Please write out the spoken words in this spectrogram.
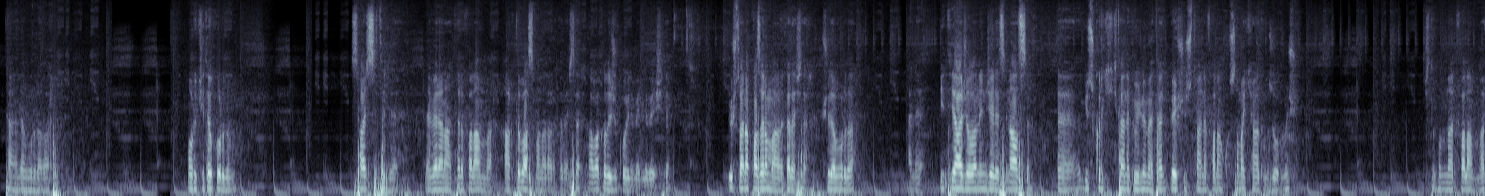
Bir tane de burada var. Orkide kurdum. Saç stili, level anahtarı falan var. Artı basmalar arkadaşlar. Hava kılıcı koydum 55'li. 3 tane pazarım var arkadaşlar. Şu da burada. Hani ihtiyacı olan incelesin alsın. Ee, 142 tane büyülü metal, 500 tane falan kutsama kağıdımız olmuş. İşte bunlar falan var.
